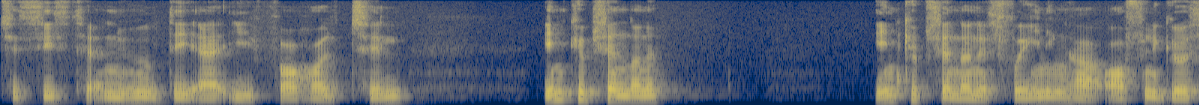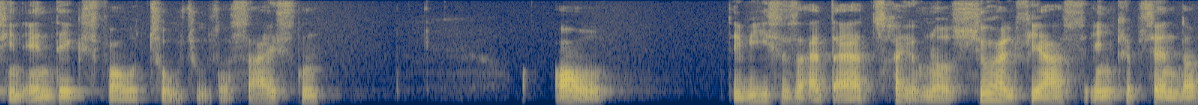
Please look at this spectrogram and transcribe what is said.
til sidst her nyhed, det er i forhold til indkøbscentrene. Indkøbscenternes Forening har offentliggjort sin indeks for 2016, og det viser sig, at der er 377 indkøbscenter,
